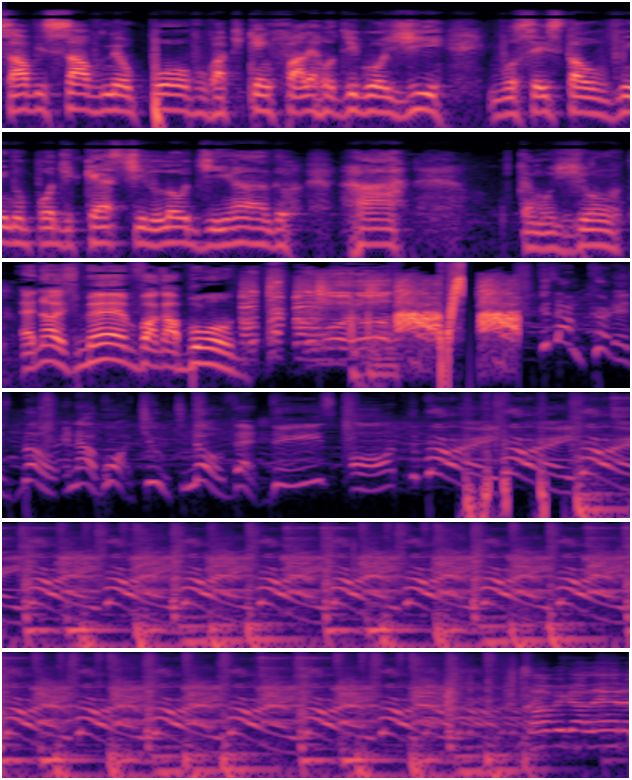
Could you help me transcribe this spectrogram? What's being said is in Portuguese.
Salve, salve, meu povo. Aqui quem fala é Rodrigo Ogi. Você está ouvindo o podcast Lodeando. Ah, tamo junto. É nós mesmo, vagabundo. Demorou. Cause I'm Curtis Blow, and I want you to know that these are the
